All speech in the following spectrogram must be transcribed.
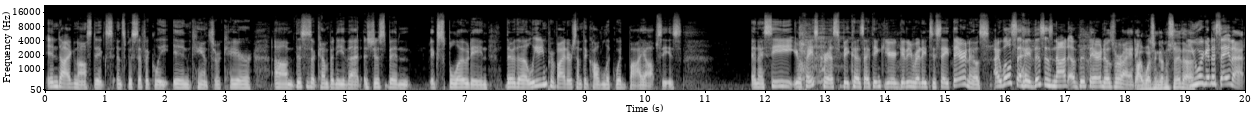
in diagnostics and specifically in cancer care. Um, this is a company that has just been exploding. They're the leading provider of something called liquid biopsies. And I see your face, Chris, because I think you're getting ready to say Theranos. I will say this is not of the Theranos variety. I wasn't going to say that. You were going to say that.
